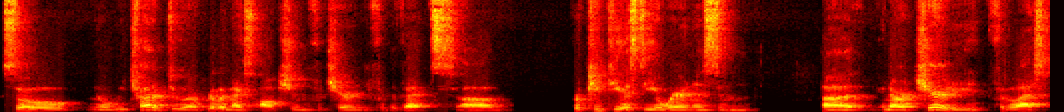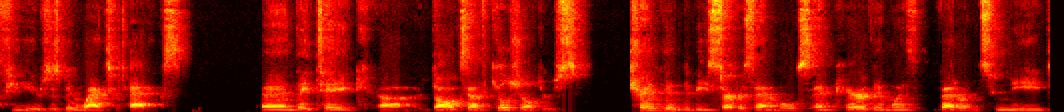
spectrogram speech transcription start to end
So, you know, we try to do a really nice auction for charity for the vets um, for PTSD awareness. And uh, in our charity for the last few years has been Wags for Tags. And they take uh, dogs out of kill shelters, train them to be service animals, and pair them with veterans who need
